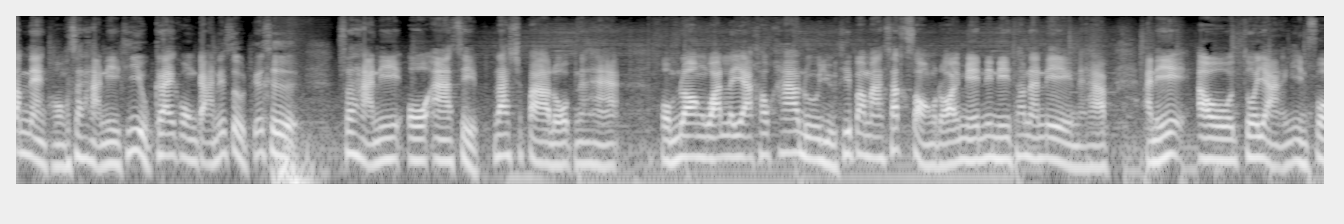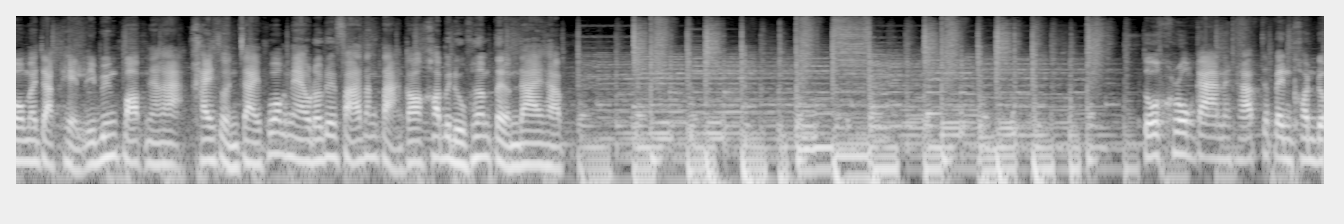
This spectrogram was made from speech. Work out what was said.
ตำแหน่งของสถานีที่อยู่ใกล้โครงการที่สุดก็คือ สถานี OR10 ราชปารภนะฮะผมลองวัดระยะคร่าวๆดูอยู่ที่ประมาณสัก 200 เมตรนิดๆเท่านั้นเองนะครับอันนี้เอาตัวอย่างอินโฟมาจากเพจ Living Pop นะฮะใครสนใจพวกแนวรถไฟฟ้าต่างๆ ก็เข้าไปดูเพิ่มเติมได้ครับ ตัวโครงการนะครับจะเป็นคอนโด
